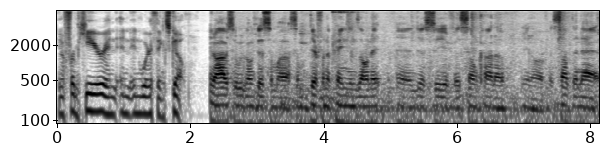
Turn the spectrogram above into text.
you know, from here, and, and, and where things go. You know, obviously we're gonna get some uh, some different opinions on it, and just see if it's some kind of you know if it's something that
